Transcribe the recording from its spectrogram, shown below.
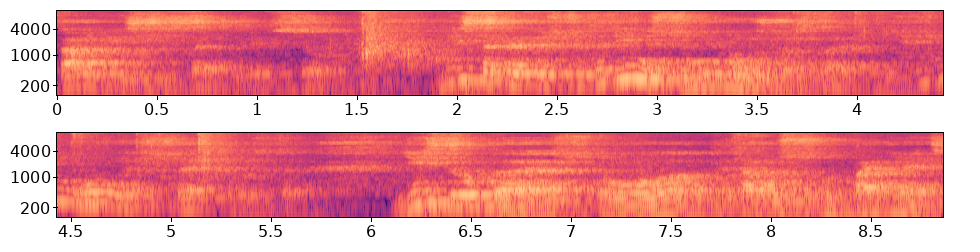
там весь писатель, и все. Есть такая точка зрения, что не нужно знать ничего, можно читать просто. Есть другая, что для того, чтобы понять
